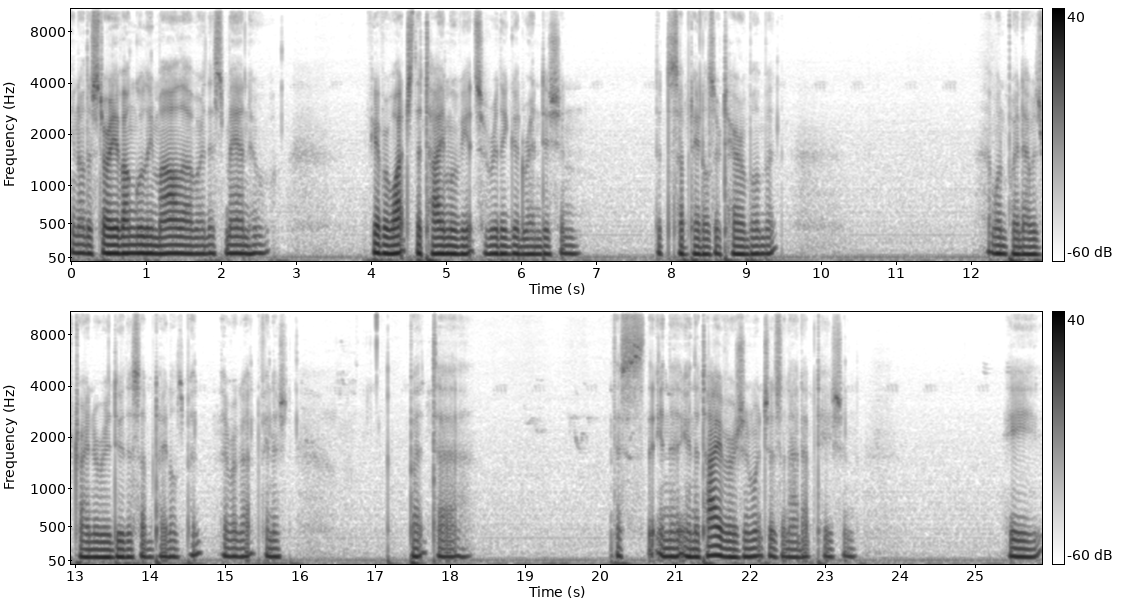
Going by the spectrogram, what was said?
You know the story of Angulimala, where this man who, if you ever watch the Thai movie, it's a really good rendition. The subtitles are terrible, but at one point I was trying to redo the subtitles, but never got finished. But uh, this in the in the Thai version, which is an adaptation. He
